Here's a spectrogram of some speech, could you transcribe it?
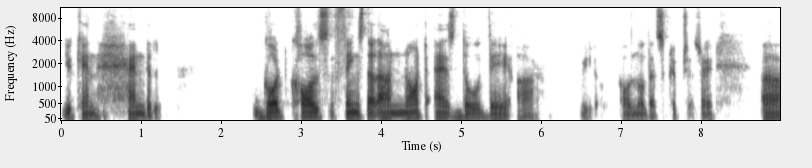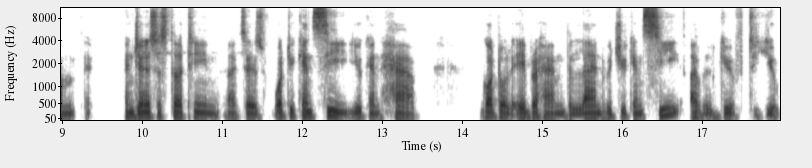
you can handle. God calls things that are not as though they are. We all know that scriptures, right? Um, in Genesis 13, uh, it says, What you can see, you can have. God told Abraham, The land which you can see, I will give to you.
